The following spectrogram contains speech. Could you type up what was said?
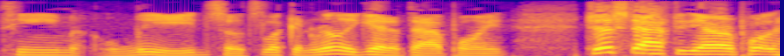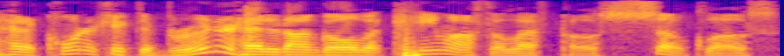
team lead, so it's looking really good at that point. Just after the hour, Portland had a corner kick that Brunner headed on goal, but came off the left post. So close,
